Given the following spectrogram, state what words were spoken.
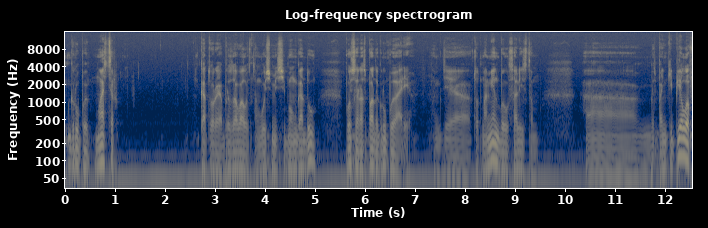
группы «Мастер», которая образовалась там в 87 году после распада группы «Ария» где в тот момент был солистом э, господин Кипелов.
